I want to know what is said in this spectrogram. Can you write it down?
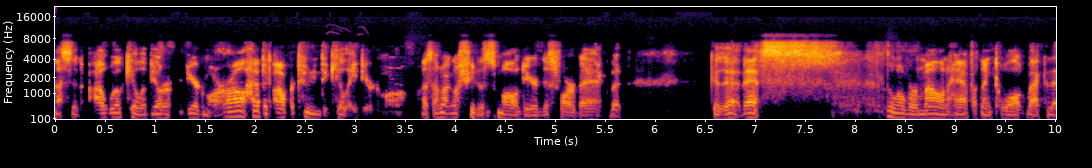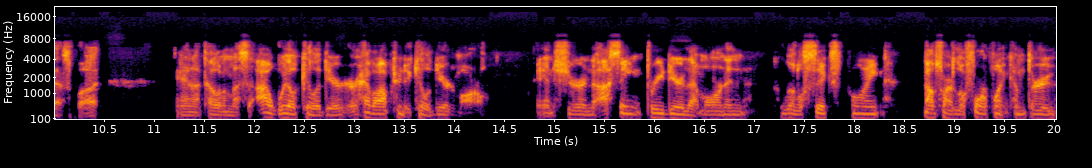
I said, "I will kill a deer, deer tomorrow, or I'll have an opportunity to kill a deer tomorrow." I said, "I'm not going to shoot a small deer this far back, but because that that's a little over a mile and a half, I think, to walk back to that spot." And I told him, I said, "I will kill a deer, or have an opportunity to kill a deer tomorrow." And sure enough, I seen three deer that morning. A little six point, I'm sorry, a little four point come through.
